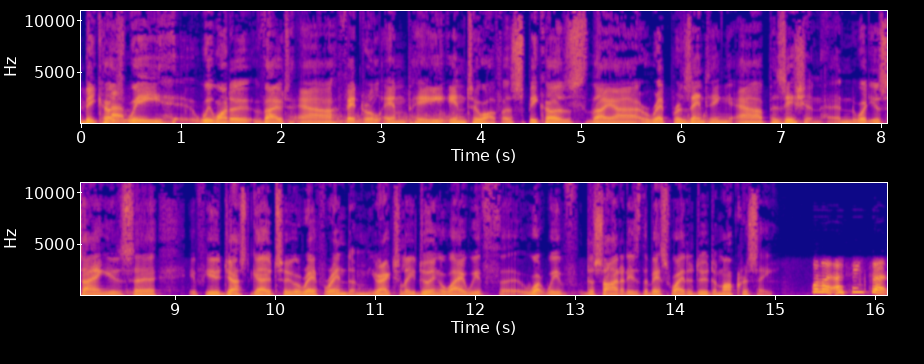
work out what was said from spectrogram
Because um, we we want to vote our federal MP into office because they are representing our position. And what you're saying is, uh, if you just go to a referendum, you're actually doing away with uh, what we've decided is the best way to do democracy. Well, I think that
